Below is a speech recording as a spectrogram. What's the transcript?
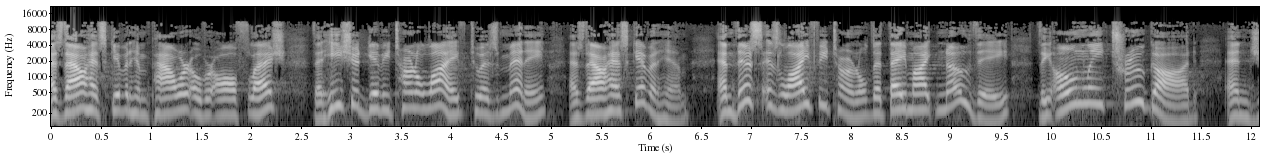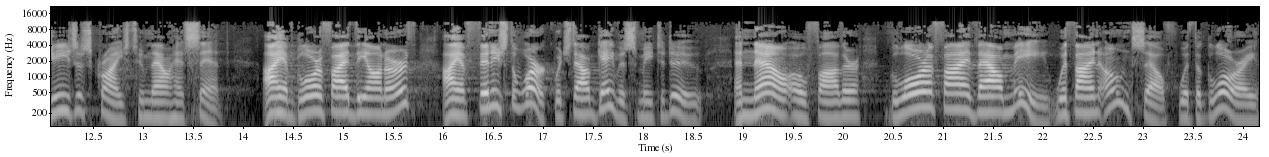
as thou hast given him power over all flesh, that he should give eternal life to as many as thou hast given him. And this is life eternal, that they might know thee, the only true God, and Jesus Christ, whom thou hast sent. I have glorified thee on earth. I have finished the work which thou gavest me to do. And now, O Father, glorify thou me with thine own self, with the glory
